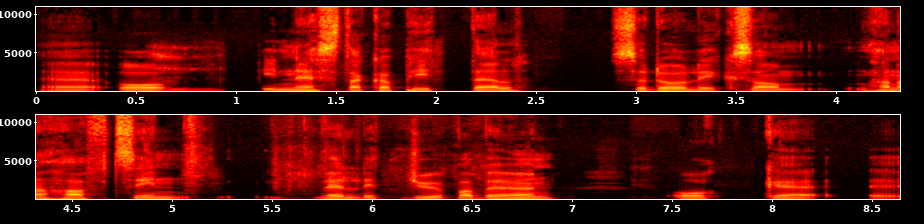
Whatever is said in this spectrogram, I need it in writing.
Eh, och Mm. i nästa kapitel, så då liksom, han har haft sin väldigt djupa bön och eh, eh,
